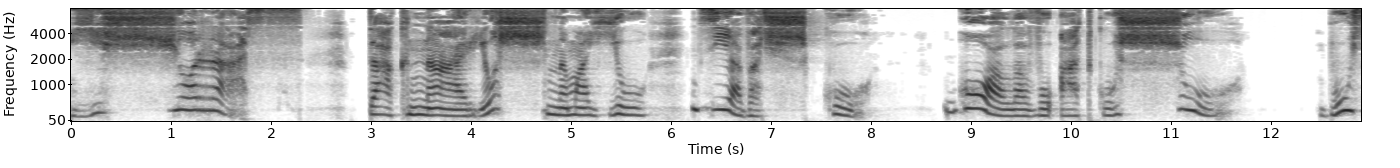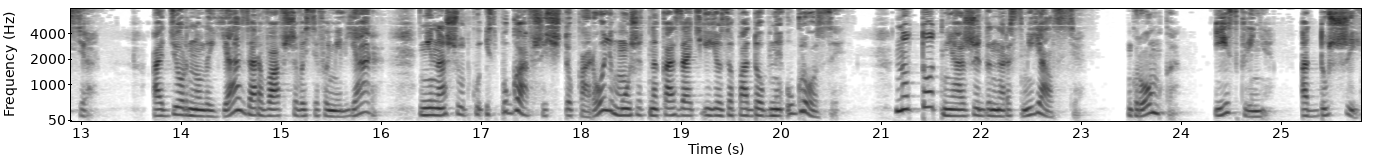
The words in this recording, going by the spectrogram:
«Еще раз так наорешь на мою девочку!» голову откушу!» «Буся!» — одернула я взорвавшегося фамильяра, не на шутку испугавшись, что король может наказать ее за подобные угрозы. Но тот неожиданно рассмеялся. Громко, искренне, от души.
